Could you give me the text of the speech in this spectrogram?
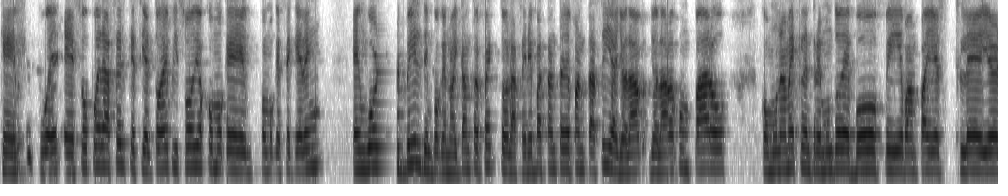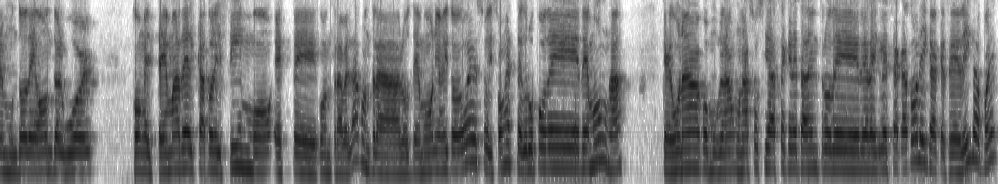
que pues, eso puede hacer que ciertos episodios como que, como que se queden en world building, porque no hay tanto efecto. La serie es bastante de fantasía. Yo la, yo la comparo como una mezcla entre el mundo de Buffy, Vampire Slayer, el mundo de Underworld, con el tema del catolicismo, este, contra, ¿verdad? Contra los demonios y todo eso. Y son este grupo de, de monjas, que es una, como una, una sociedad secreta dentro de, de la iglesia católica que se dedica, pues,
